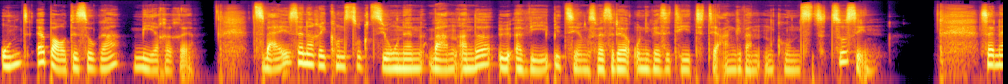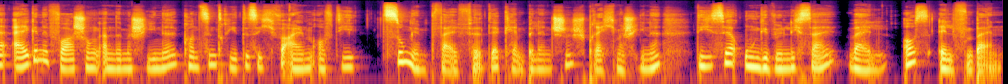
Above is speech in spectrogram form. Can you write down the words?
Und er baute sogar mehrere. Zwei seiner Rekonstruktionen waren an der ÖAW bzw. der Universität der angewandten Kunst zu sehen. Seine eigene Forschung an der Maschine konzentrierte sich vor allem auf die Zungenpfeife der Kempelenschen Sprechmaschine, die sehr ungewöhnlich sei, weil aus Elfenbein.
